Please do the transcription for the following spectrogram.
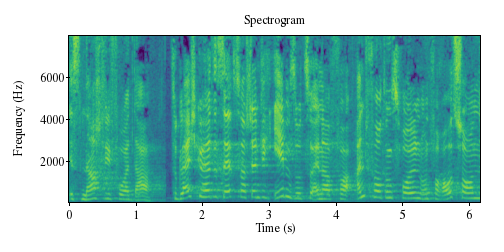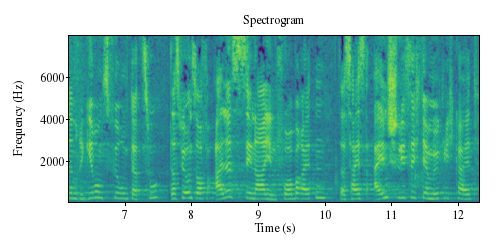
ist nach wie vor da. Zugleich gehört es selbstverständlich ebenso zu einer verantwortungsvollen und vorausschauenden Regierungsführung dazu, dass wir uns auf alle Szenarien vorbereiten. Das heißt einschließlich der Möglichkeit,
